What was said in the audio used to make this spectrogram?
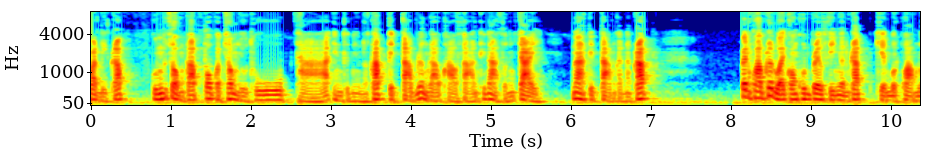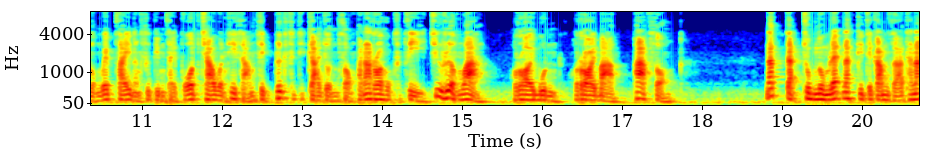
วัสดีครับ คุณผู้ชมครับ พบกับช่อง YouTube ถาอินเทอร์เน็ตนะครับ ติดตามเรื่องราวข่าวสารที่น่าสนใจ น่าติดตามกันนะครับ เป็นความเคลื่อนไหวของคุณเปรวศรีเงินครับ เขียนบทความลงเว็บไซต์หนังสือพิมพ์ไทยโพสต์เช้าวันที่ 30 พฤศจิกายน 2564 ชื่อเรื่องว่า รอยบุญ รอยบาป ภาค 2 นักจัดชุมนุมและนักกิจกรรมสาธารณะ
